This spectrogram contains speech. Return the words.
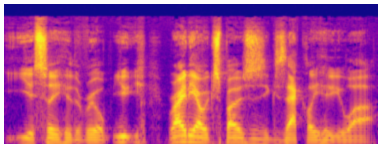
you see who the real you, radio exposes exactly who you are.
